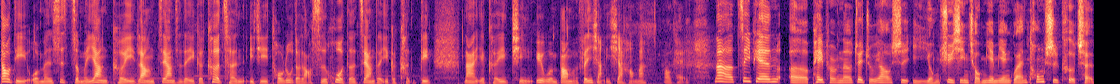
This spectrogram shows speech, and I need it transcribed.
到底我们是怎么样可以让这样子的一个课程以及投入的老师获得这样的一个肯定？那也可以请玉文帮我们分享一下好吗？OK，那这篇呃 paper 呢，最主要是以永续星球面面观通识课程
